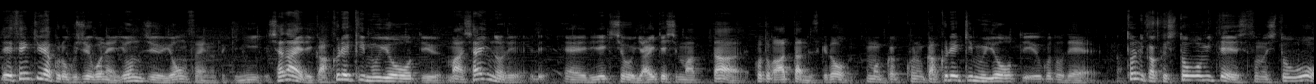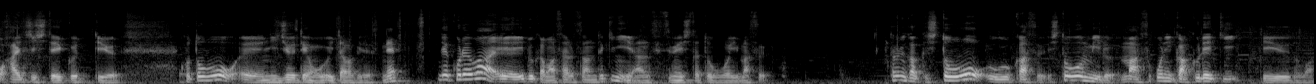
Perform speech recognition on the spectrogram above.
で1965年44歳の時に社内で学歴無用という、まあ、社員の履歴書を焼いてしまったことがあったんですけどもうこの学歴無用ということでとにかく人を見てその人を配置していくっていうことを、えー、に重点を置いたわけですね。でこれは、えー、伊深勝さんの時にあの説明したと思います。とにかく人を動かす人を見る、まあ、そこに学歴っていうのは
